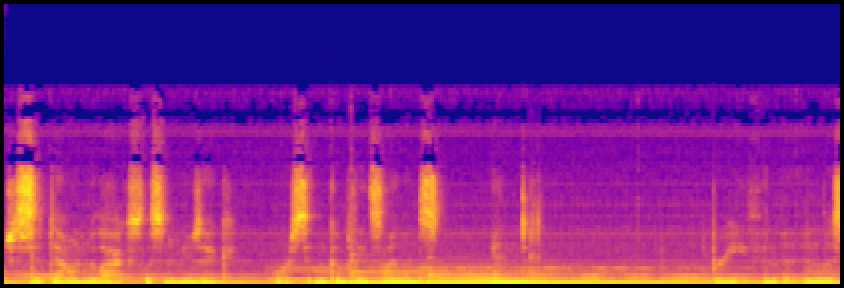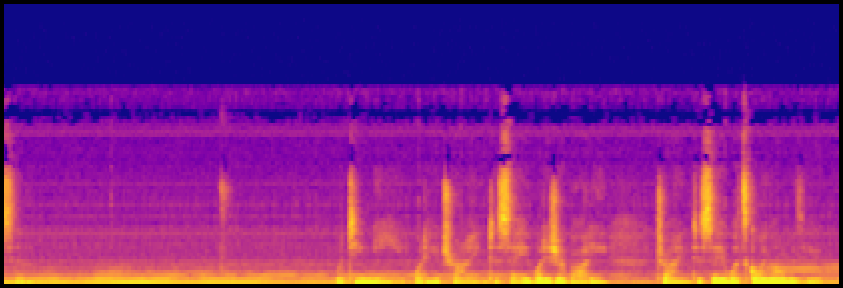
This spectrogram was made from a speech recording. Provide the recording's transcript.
just sit down, relax, listen to music, or sit in complete silence and breathe and, and listen. What do you need? What are you trying to say? What is your body trying to say? What's going on with you?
